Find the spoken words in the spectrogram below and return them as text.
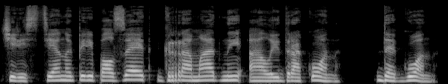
Через стену переползает громадный алый дракон — Дегон.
